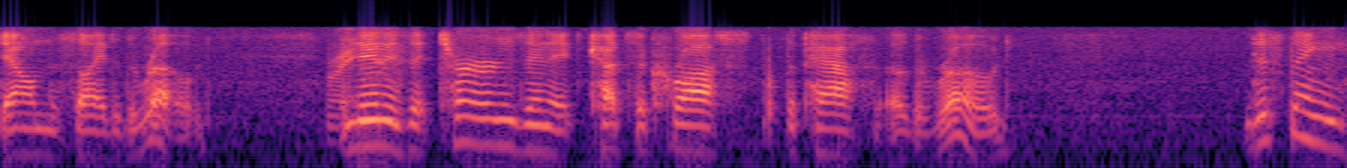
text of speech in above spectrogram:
down the side of the road. Right. And then as it turns and it cuts across the path of the road, this thing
